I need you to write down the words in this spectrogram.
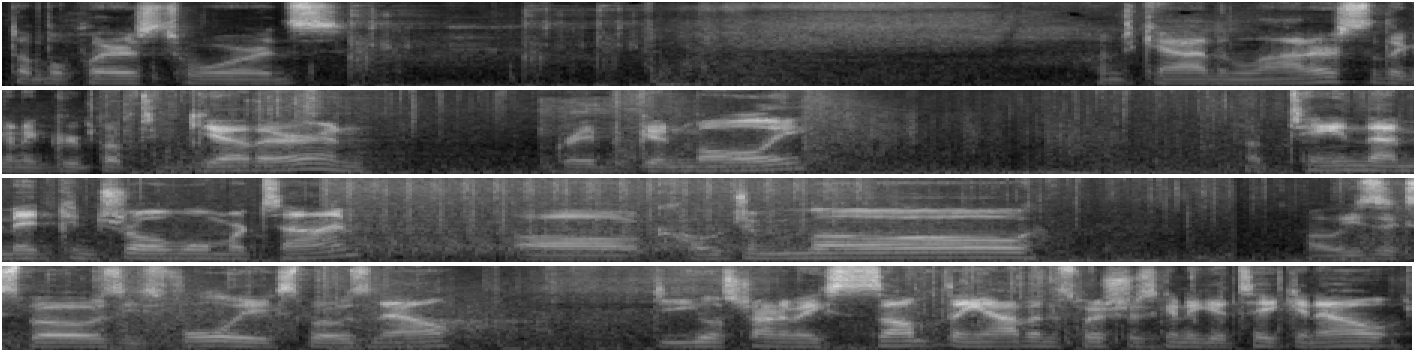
Double players towards Hunt Cat and Ladder, so they're going to group up together and grab a good molly. Obtain that mid control one more time. Oh, CoJoMo. Oh, he's exposed. He's fully exposed now. Deagle's trying to make something happen. SwicheR's going to get taken out.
